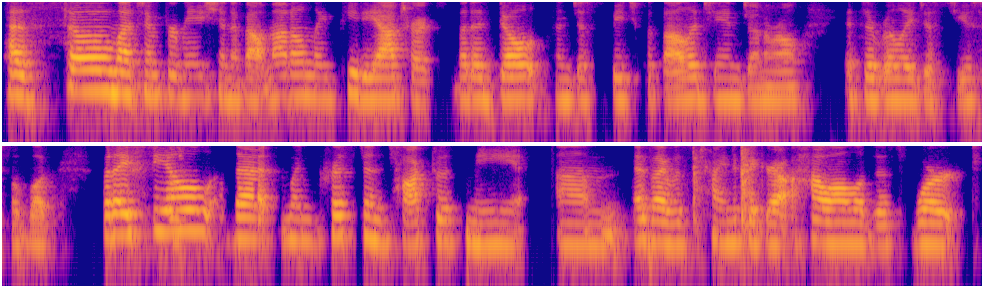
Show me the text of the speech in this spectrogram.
has so much information about not only pediatrics, but adults and just speech pathology in general. It's a really just useful book. But I feel that when Kristen talked with me, um, as I was trying to figure out how all of this worked,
